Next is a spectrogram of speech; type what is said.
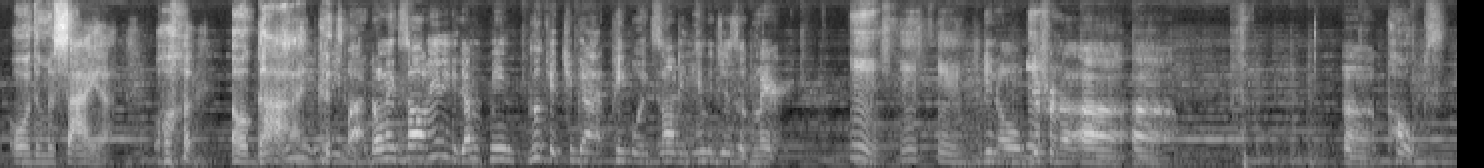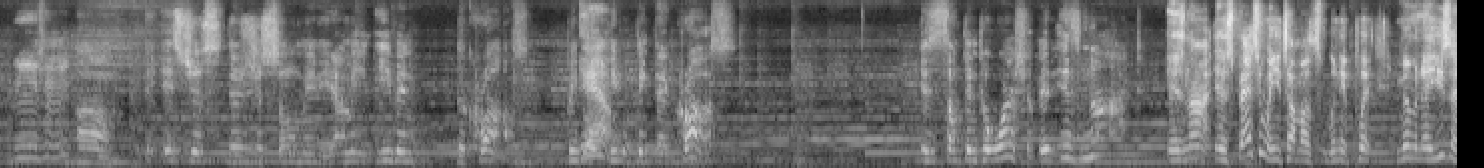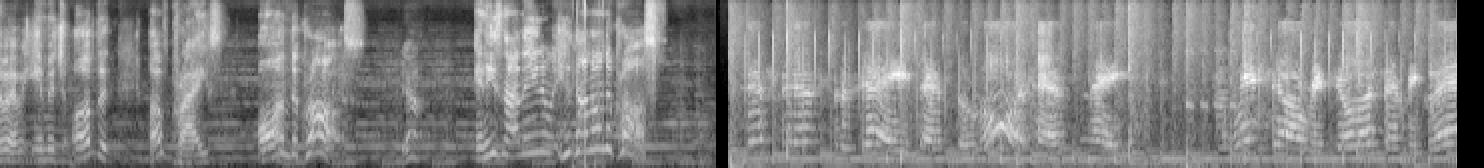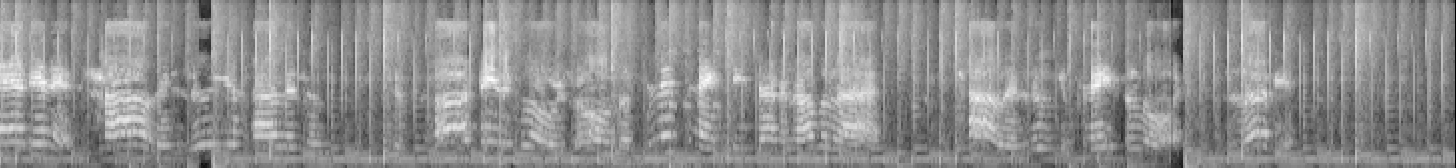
or the Messiah or or God. Anybody. Don't exalt any. I mean, look at you got people exalting images of Mary. Mm, mm, mm. You know, different uh uh uh, uh popes. Mhm. Um, it's just there's just so many. I mean, even the cross. People Yeah. people think that cross is something to worship. It is not. It's not, especially when you talk about when they put. Remember, they used to have an image of the of Christ on the cross, Yeah. and he's not even he's not on the cross. This is the day that the Lord has made. We shall rejoice and be glad in it. Hallelujah, hallelujah. To God be the glory for all the good things he's done in our lives. Hallelujah, praise the Lord. Love you.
